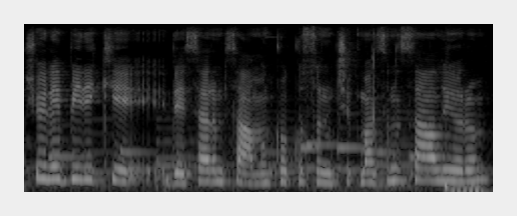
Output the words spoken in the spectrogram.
Şöyle 1-2 de sarımsağımın kokusunun çıkmasını sağlıyorum.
